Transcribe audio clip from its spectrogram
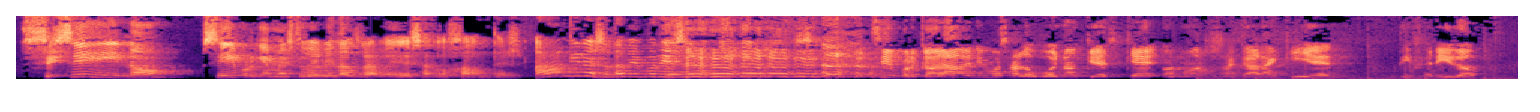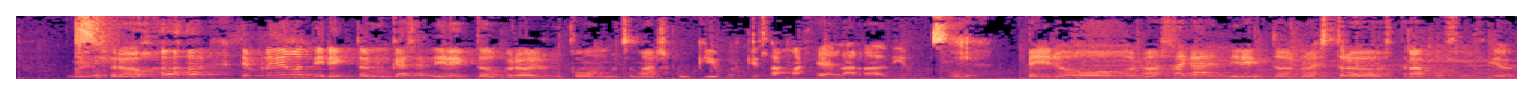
Sí. Sí, no. Sí, porque me estuve viendo otra vez Shadowhunters. Ah, mira, eso también podía ser. Sí, porque ahora venimos a lo bueno que es que os vamos a sacar aquí en diferido nuestro... Siempre digo en directo, nunca es en directo, pero es como mucho más cookie porque es la magia de la radio. Sí. Pero os vamos a sacar en directo nuestros trapos sucios.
